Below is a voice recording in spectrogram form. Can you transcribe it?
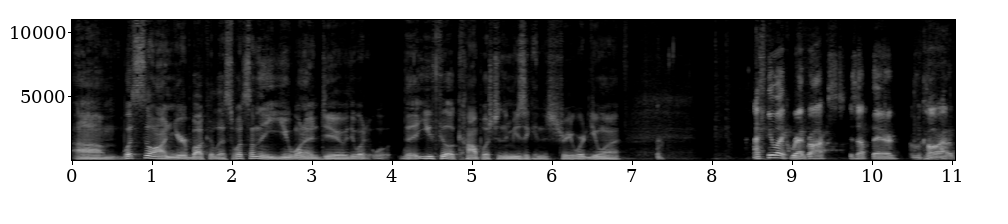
Um, what's still on your bucket list? What's something you want to do what, what, that you feel accomplished in the music industry? Where do you want? to? I feel like Red Rocks is up there. I'm a Colorado,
